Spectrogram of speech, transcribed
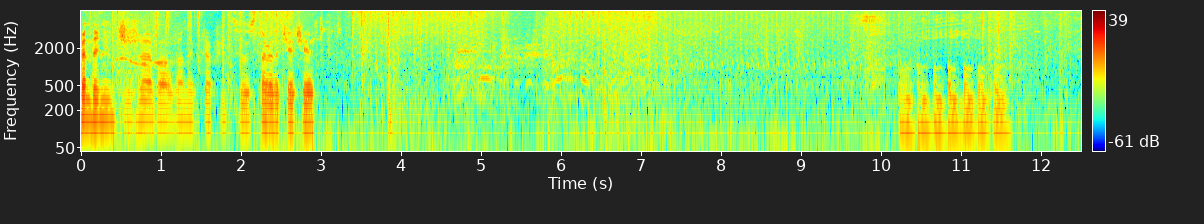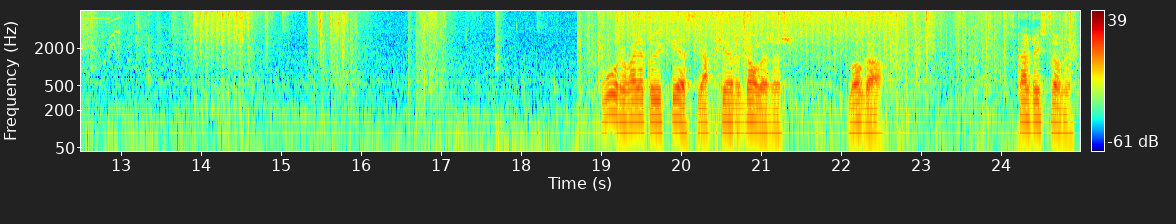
Będę nic drzewa, żadnej graficy zostawię do ciebie. Bum, bum, bum, bum, bum, bum, bum. Kurwa, ile tu ich jest? Ja pierdolę, żeż. Noga. Z każdej strony.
